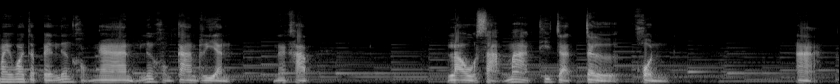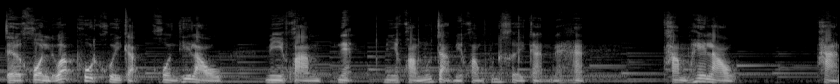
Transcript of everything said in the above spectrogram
ไม่ว่าจะเป็นเรื่องของงานเรื่องของการเรียนนะครับ เราสามารถที่จะเจอคนอ่าเจอคนหรือว่าพูดคุยกับคนที่เรามีความเนี่ย มีความรู้จักมีความคุ้นเคยกันนะฮะทำให้เราผ่าน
